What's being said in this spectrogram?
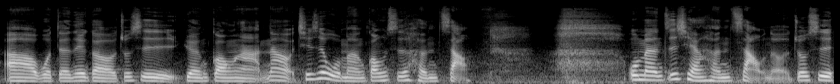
啊、我的那个就是员工啊，那其实我们公司很早，我们之前很早呢，就是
